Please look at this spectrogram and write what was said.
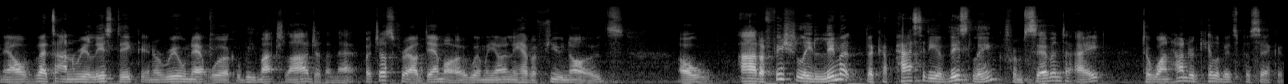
Now, that's unrealistic. In a real network, it will be much larger than that. But just for our demo, when we only have a few nodes, I'll artificially limit the capacity of this link from 7 to 8 to 100 kilobits per second.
